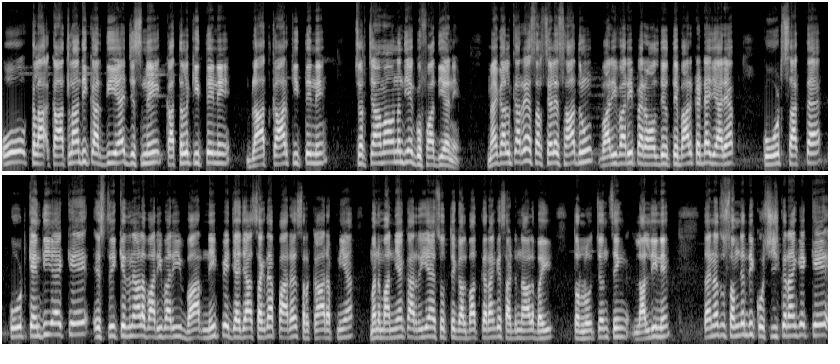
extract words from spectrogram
ਉਹ ਕਲਾ- ਕਾਤਲਾਂ ਦੀ ਕਰਦੀ ਹੈ ਜਿਸ ਨੇ ਕਤਲ ਕੀਤੇ ਨੇ, ਬਲਾਤਕਾਰ ਕੀਤੇ ਨੇ, ਚਰਚਾਵਾਂ ਉਹਨਾਂ ਦੀਆਂ ਗੁਫਾ ਦੀਆਂ ਨੇ। ਮੈਂ ਗੱਲ ਕਰ ਰਿਹਾ ਸਰਸੇ ਵਾਲੇ ਸਾਧ ਨੂੰ, ਵਾਰੀ-ਵਾਰੀ ਪੈਰੋਲ ਦੇ ਉੱਤੇ ਬਾਹਰ ਕੱਢਿਆ ਜਾ ਰਿਹਾ। ਕੋਰਟ ਸਖਤ ਹੈ ਕੋਰਟ ਕਹਿੰਦੀ ਹੈ ਕਿ ਇਸ ਤਰੀਕੇ ਦੇ ਨਾਲ ਵਾਰੀ-ਵਾਰੀ ਬਾਹਰ ਨਹੀਂ ਭੇਜਿਆ ਜਾ ਸਕਦਾ, ਪਰ ਸਰਕਾਰ ਆਪਣੀਆਂ ਮਨਮਾਨੀਆਂ ਕਰ ਰਹੀ ਹੈ। ਇਸ ਉੱਤੇ ਗੱਲਬਾਤ ਕਰਾਂਗੇ। ਸਾਡੇ ਨਾਲ ਬਾਈ ਤਰਲੋਚਨ ਸਿੰਘ ਲਾਲੀ ਨੇ। ਤਾਂ ਇਹਨਾਂ ਤੋਂ ਸਮਝਣ ਦੀ ਕੋਸ਼ਿਸ਼ ਕਰਾਂਗੇ ਕਿ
